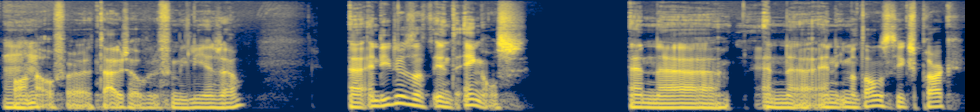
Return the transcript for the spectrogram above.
Gewoon Mhm. over thuis, over de familie en zo. En die doet dat in het Engels. En, en, en iemand anders die ik sprak,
